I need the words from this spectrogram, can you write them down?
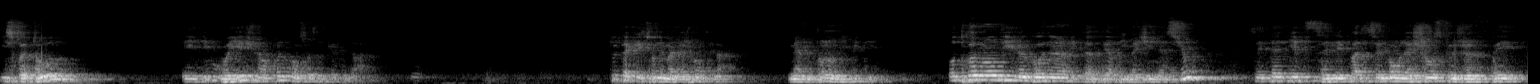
il se retourne et il dit, vous voyez, je suis en train de construire cette cathédrale. Toute la question du management est là, mais en même temps l'ambiguïté. Autrement dit, le bonheur est affaire d'imagination, c'est-à-dire ce n'est pas seulement la chose que je fais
